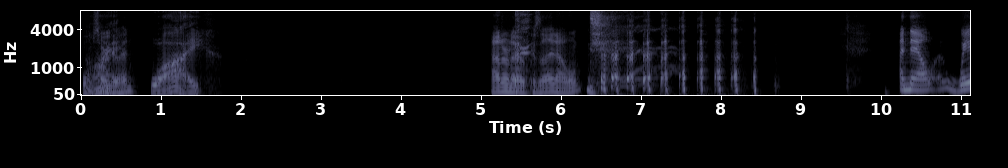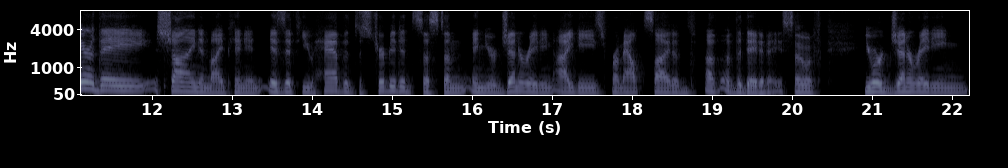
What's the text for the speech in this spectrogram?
why? I'm sorry, go ahead. Why? I don't know because I don't. and now, where they shine, in my opinion, is if you have a distributed system and you're generating IDs from outside of, of, of the database. So, if you're generating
